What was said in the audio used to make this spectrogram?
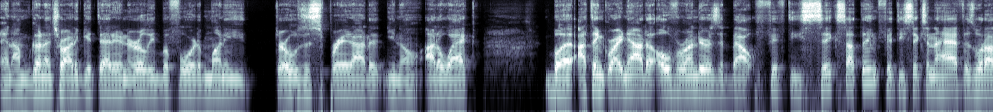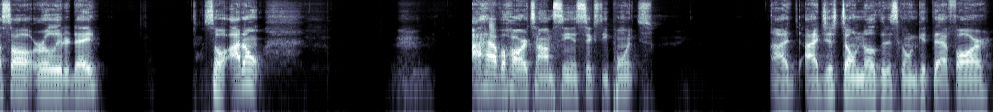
and I'm gonna try to get that in early before the money throws a spread out of you know out of whack. But I think right now the over under is about 56, I think 56 and a half is what I saw earlier today. So I don't I have a hard time seeing 60 points. I I just don't know that it's going to get that far.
